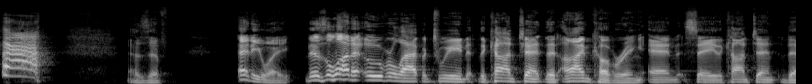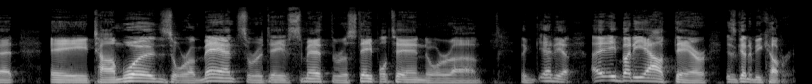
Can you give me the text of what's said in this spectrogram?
Ha! As if Anyway, there's a lot of overlap between the content that I'm covering and, say, the content that a Tom Woods or a Mance or a Dave Smith or a Stapleton or uh, anybody out there is going to be covering.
